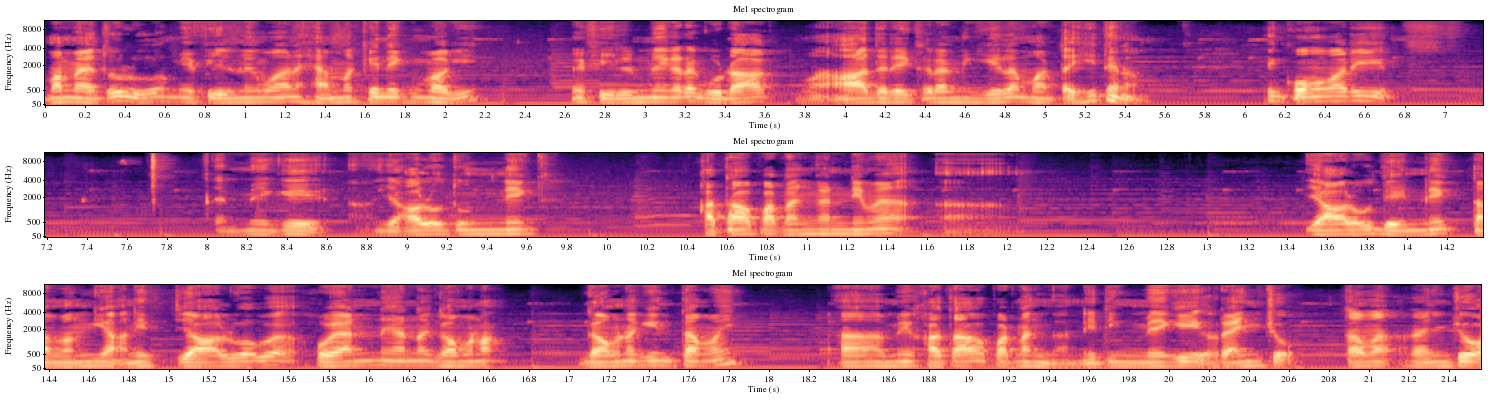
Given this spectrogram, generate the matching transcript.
මම ඇතුළුව මේ ෆිල්ම් වාන හැම කෙනෙක් වගේ මේ ෆිල්ම් එකට ගොඩාක් ආදරය කරන්න කියලා මට හිතෙනවා. ඉතින් කොහොමරි මේගේ යාලු තුන්නෙක් කතාව පටන්ගන්නෙම යාලු දෙන්නෙක් තමන්ගේ අනිත් යාළුවව හොයන්න යන්න ගමනක් ගමනකින් තමයි මේ කතාව පටන් ගන්න. ඉතින් මේගේ රැංචෝ. තම රැංචෝ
